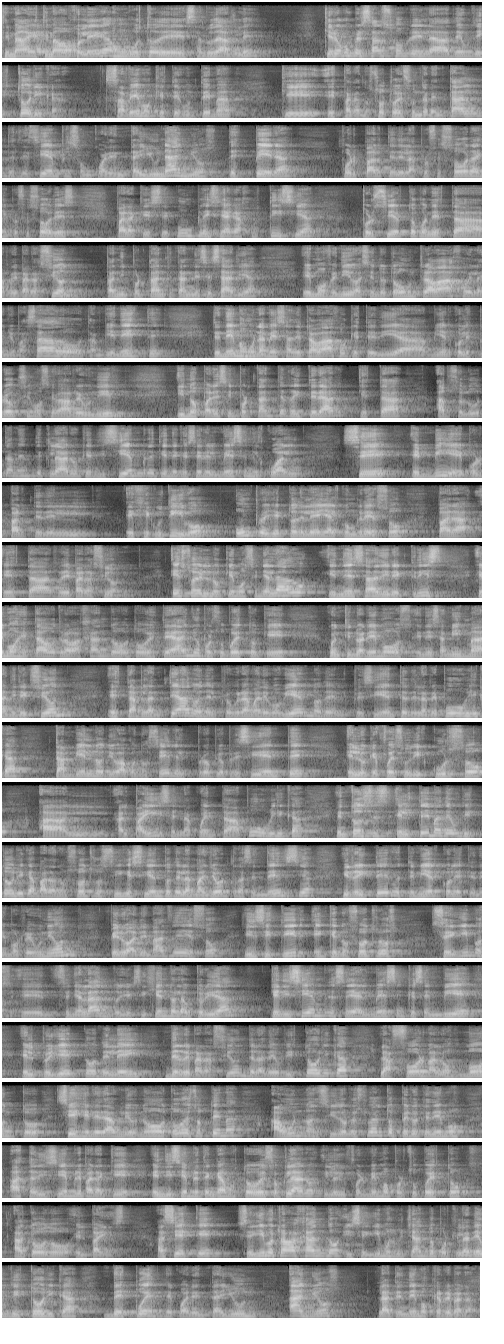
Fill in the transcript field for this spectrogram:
Estimadas y estimados colegas, un gusto de saludarle. Quiero conversar sobre la deuda histórica. Sabemos que este es un tema que es para nosotros es fundamental desde siempre, son 41 años de espera por parte de las profesoras y profesores para que se cumpla y se haga justicia, por cierto, con esta reparación tan importante, tan necesaria. Hemos venido haciendo todo un trabajo el año pasado, también este, tenemos una mesa de trabajo que este día miércoles próximo se va a reunir y nos parece importante reiterar que está absolutamente claro que diciembre tiene que ser el mes en el cual se envíe por parte del Ejecutivo un proyecto de ley al Congreso para esta reparación. Eso es lo que hemos señalado, en esa directriz hemos estado trabajando todo este año, por supuesto que continuaremos en esa misma dirección está planteado en el programa de gobierno del presidente de la República, también lo dio a conocer el propio presidente en lo que fue su discurso al, país, en la cuenta pública. Entonces, el tema deuda histórica para nosotros sigue siendo de la mayor trascendencia y reitero, este miércoles tenemos reunión, pero además de eso, insistir en que nosotros seguimos eh, señalando y exigiendo a la autoridad que diciembre sea el mes en que se envíe el proyecto de ley de reparación de la deuda histórica, la forma, los montos, si es heredable o no, todos esos temas aún no han sido resueltos, pero tenemos hasta diciembre para que en diciembre tengamos todo eso claro y lo informemos, por supuesto, a todo el país. Así es que seguimos trabajando y seguimos luchando porque la deuda histórica, después de 41 años, la tenemos que reparar.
